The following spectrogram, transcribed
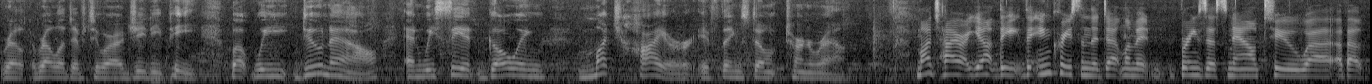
re relative to our GDP, but we do now, and we see it going much higher if things don't turn around. Much higher. Yeah, the, the increase in the debt limit brings us now to uh, about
